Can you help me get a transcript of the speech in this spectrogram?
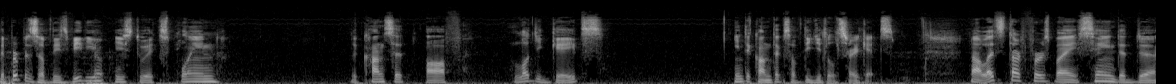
The purpose of this video is to explain the concept of logic gates in the context of digital circuits. Now let's start first by saying that uh,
